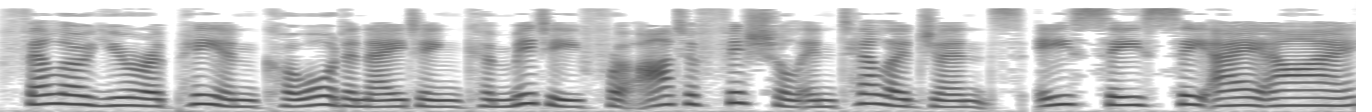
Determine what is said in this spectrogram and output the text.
Fellow European Coordinating Committee for Artificial Intelligence ECCAI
